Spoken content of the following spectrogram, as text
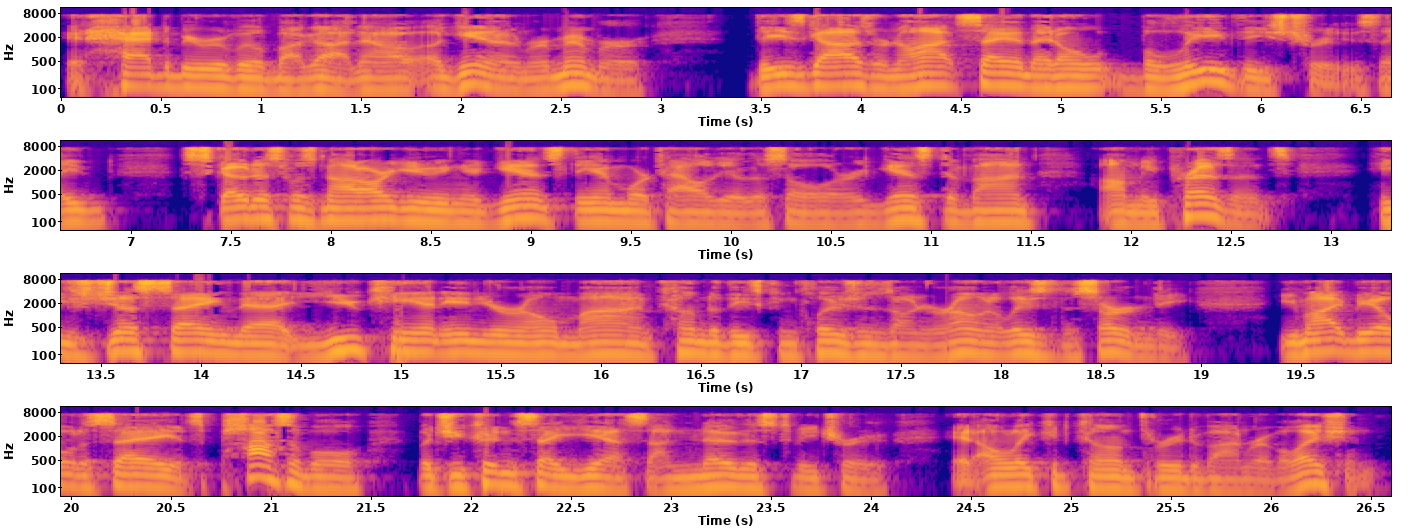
It had to be revealed by God. Now, again, remember, these guys are not saying they don't believe these truths. They Scotus was not arguing against the immortality of the soul or against divine omnipresence. He's just saying that you can't, in your own mind, come to these conclusions on your own, at least in certainty. You might be able to say it's possible, but you couldn't say, yes, I know this to be true. It only could come through divine revelation.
